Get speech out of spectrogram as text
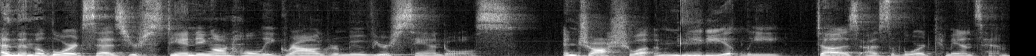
And then the Lord says, You're standing on holy ground, remove your sandals. And Joshua immediately does as the Lord commands him.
